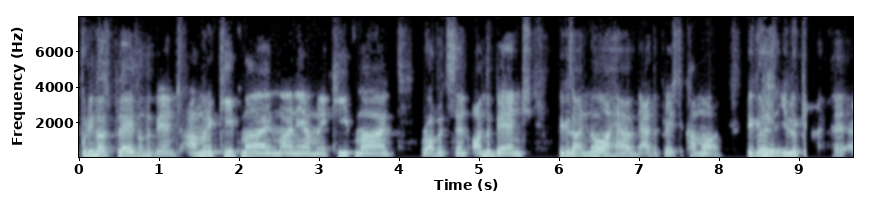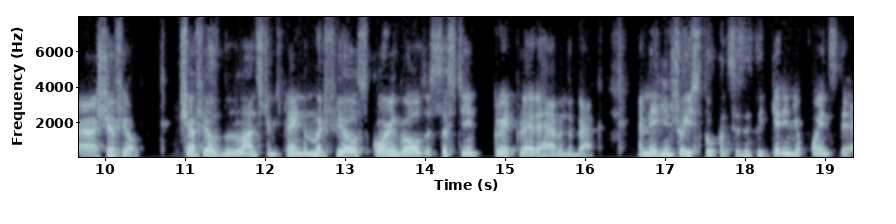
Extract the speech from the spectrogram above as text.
putting those players on the bench. I'm going to keep my money. I'm going to keep my Robertson on the bench because I know I have the other players to come on. Because yeah. you look at uh, Sheffield. Sheffield Lundstram he's playing the midfield, scoring goals, assisting, great player to have in the back. And making sure you're still consistently getting your points there.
